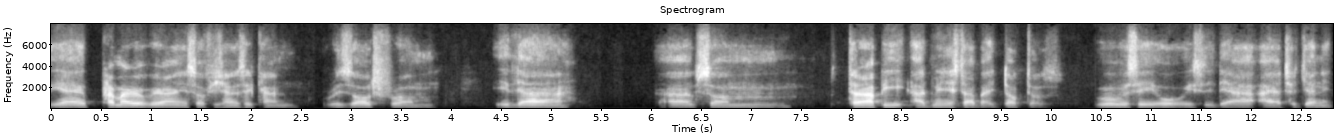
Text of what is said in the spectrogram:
yeah, primary ovarian insufficiency can result from either uh, some therapy administered by doctors we will say, oh, it's, they are iatrogenic,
